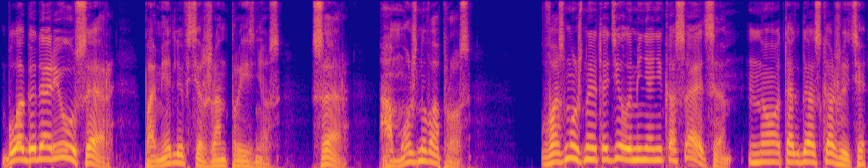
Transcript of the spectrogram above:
«Благодарю, сэр!» — помедлив, сержант произнес. «Сэр, а можно вопрос?» «Возможно, это дело меня не касается, но тогда скажите,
